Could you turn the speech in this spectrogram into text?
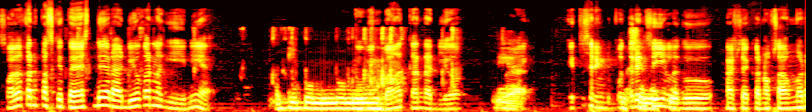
Soalnya kan pas kita SD radio kan lagi ini ya. Lagi booming booming booming banget kan radio. Iya. Itu sering diputerin sih itu. lagu Five Second of Summer.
